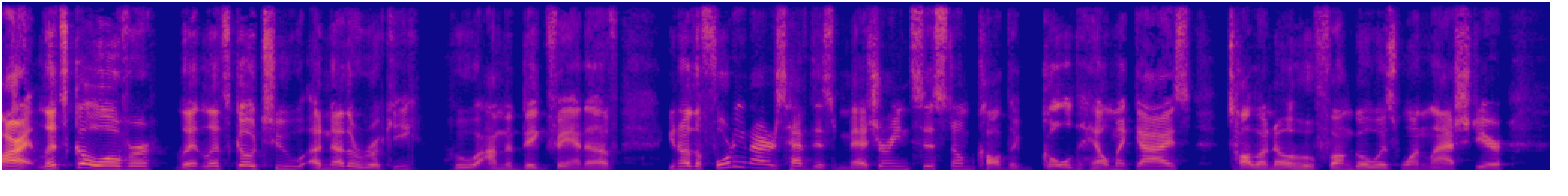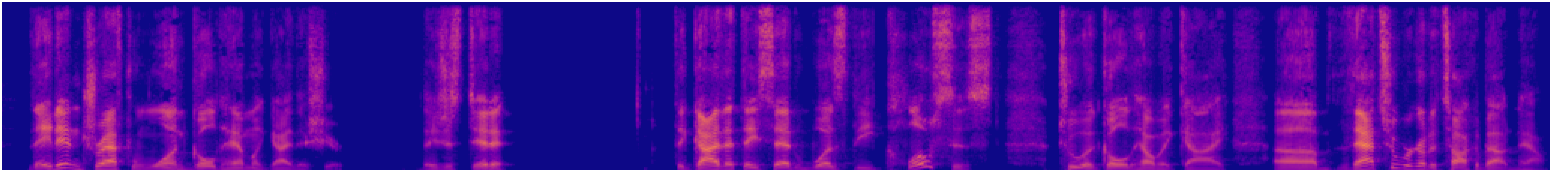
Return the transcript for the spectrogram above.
All right, let's go over. Let, let's go to another rookie who I'm a big fan of. You know, the 49ers have this measuring system called the gold helmet guys. Talanoa Hufanga was one last year. They didn't draft one gold helmet guy this year. They just didn't. The guy that they said was the closest to a gold helmet guy. Um, that's who we're going to talk about now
